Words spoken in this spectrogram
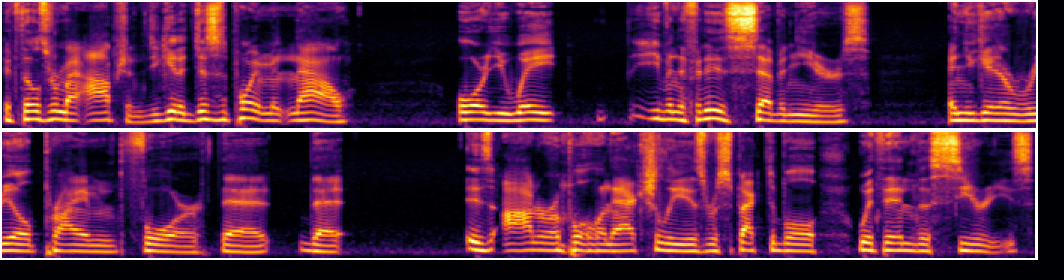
if those were my options. You get a disappointment now, or you wait, even if it is seven years, and you get a real Prime 4 that, that is honorable and actually is respectable within the series.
